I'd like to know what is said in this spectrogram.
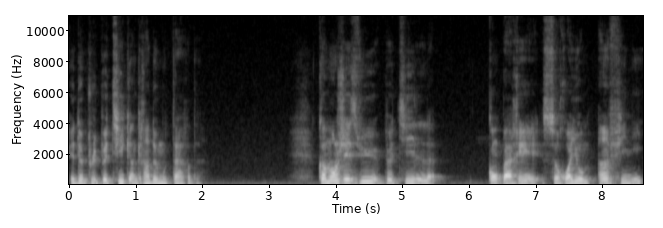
et de plus petit qu'un grain de moutarde? Comment Jésus peut-il comparer ce royaume infini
